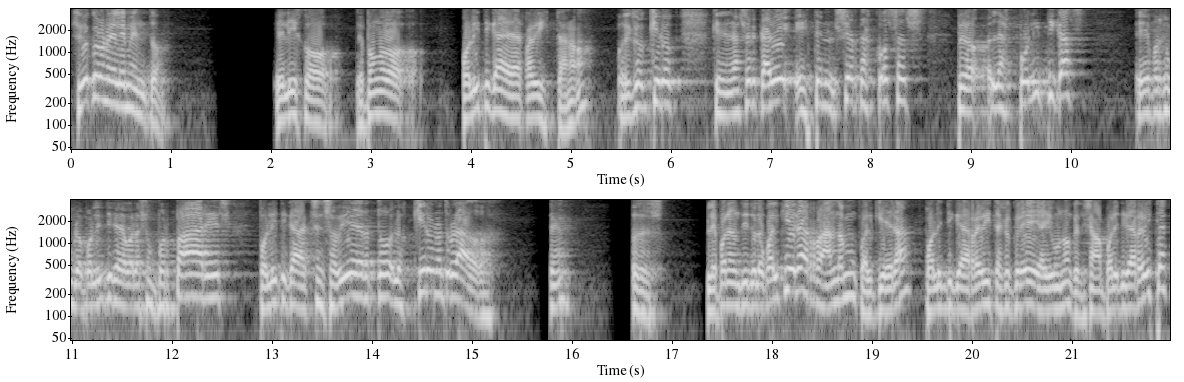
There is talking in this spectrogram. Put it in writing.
Si yo creo un elemento elijo, le pongo política de revista, ¿no? Porque yo quiero que en la cerca de estén ciertas cosas, pero las políticas, eh, por ejemplo, política de evaluación por pares, política de acceso abierto, los quiero en otro lado. Entonces, le ponen un título cualquiera, random, cualquiera, política de revista, yo creo que hay uno que se llama política de revista,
